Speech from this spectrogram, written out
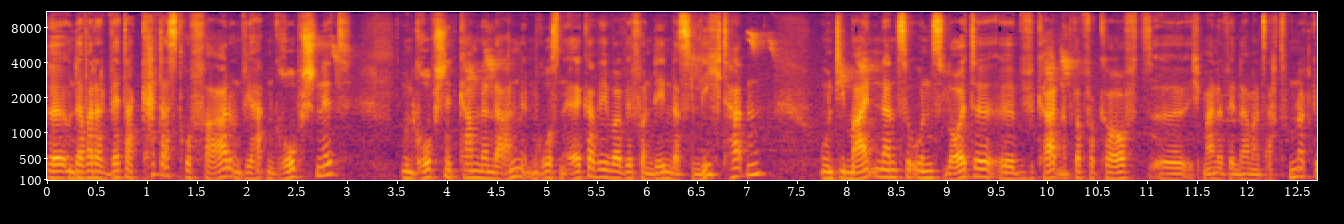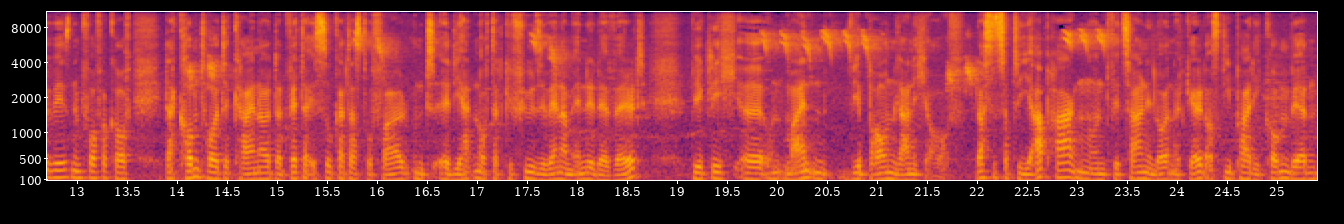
äh, und da war das Wetter katastrophal und wir hatten Grobschnitt. Und Grobschnitt kam dann da an mit einem großen LKW, weil wir von denen das Licht hatten. Und die meinten dann zu uns, Leute, äh, wie viele Karten habt ihr verkauft? Äh, ich meine, das wären damals 800 gewesen im Vorverkauf. Da kommt heute keiner. Das Wetter ist so katastrophal. Und äh, die hatten auch das Gefühl, sie wären am Ende der Welt. Wirklich. Äh, und meinten, wir bauen gar nicht auf. Lasst uns das hier abhaken und wir zahlen den Leuten das Geld aus, die paar, die kommen werden.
